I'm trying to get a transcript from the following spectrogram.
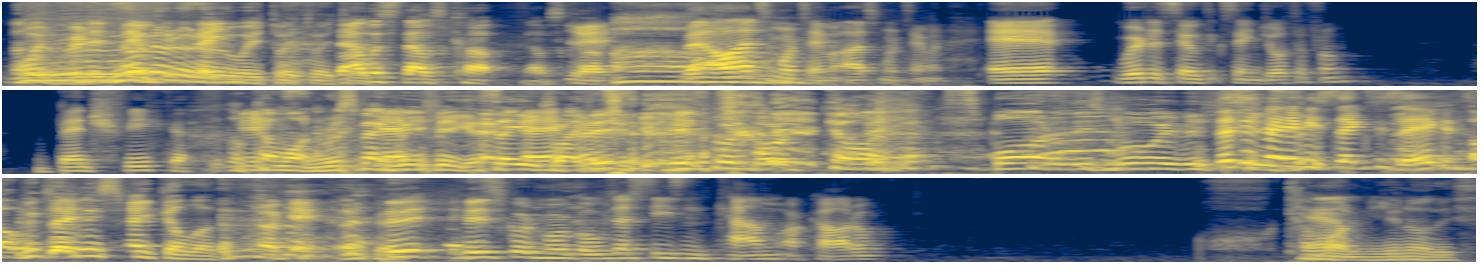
what, where did No, Celtic no, no, sign? no, wait, wait, wait. That wait. was that was cup. That was cup. Yeah. Right, I'll add some more time. I'll add some more time. Uh, where did Celtic sign Jota from? Benfica. Oh, come on, respect Yeah. me, figure. Say it right. who's- who's scored more? come on, spot on this boy. This is meant to be 60 seconds. Oh, we can really speak a lot. Okay. Who, who scored more goals this season, Cam or Caro? Come Cam. on, you know this.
